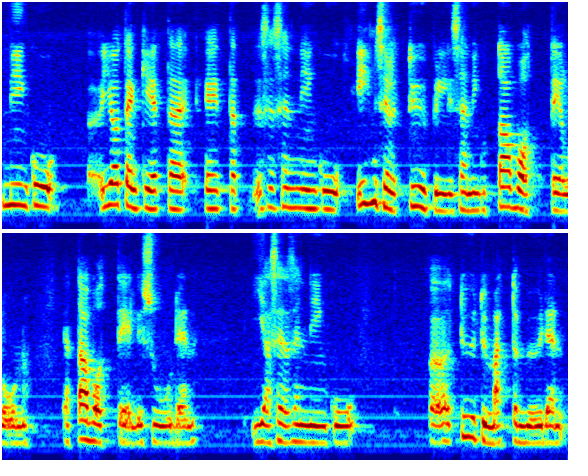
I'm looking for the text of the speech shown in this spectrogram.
niin kuin jotenkin, että, että se sen niin kuin ihmiselle tyypillisen niin kuin tavoittelun ja tavoitteellisuuden ja sen niin kuin, tyytymättömyyden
